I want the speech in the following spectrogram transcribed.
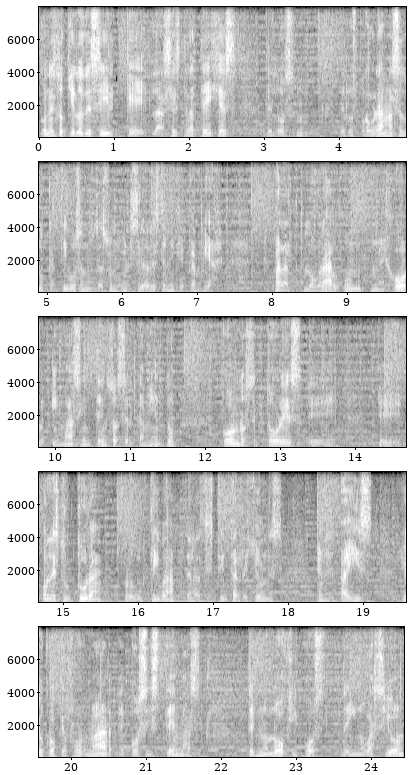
Con esto quiero decir que las estrategias de los, de los programas educativos en nuestras universidades tienen que cambiar para lograr un mejor y más intenso acercamiento con los sectores, eh, eh, con la estructura productiva de las distintas regiones en el país. Yo creo que formar ecosistemas tecnológicos de innovación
